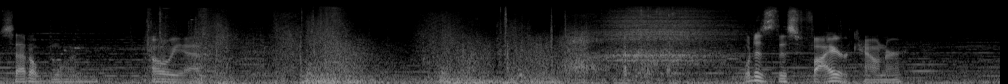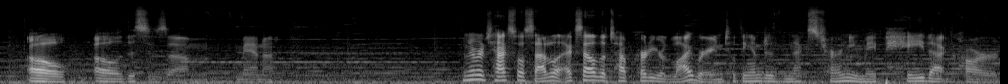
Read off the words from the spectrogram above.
Saddle one. Oh, yeah. What is this fire counter? Oh, oh, this is um mana. Whenever attacks while saddled, exile the top card of your library until the end of the next turn. You may pay that card.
